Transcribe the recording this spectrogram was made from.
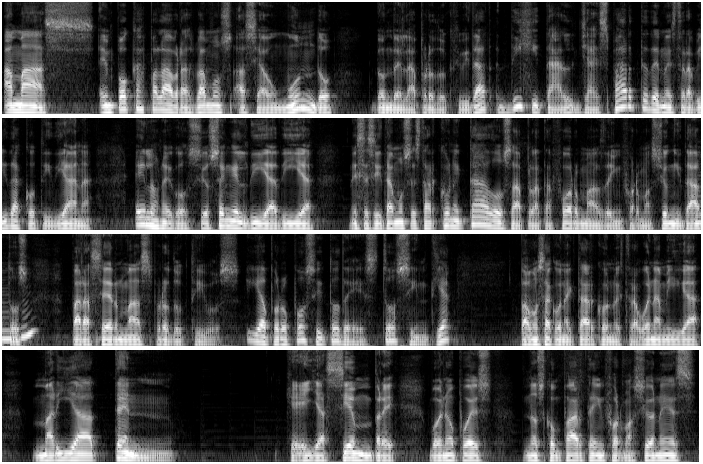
a más. En pocas palabras, vamos hacia un mundo donde la productividad digital ya es parte de nuestra vida cotidiana, en los negocios, en el día a día. Necesitamos estar conectados a plataformas de información y datos para ser más productivos. Y a propósito de esto, Cintia, vamos a conectar con nuestra buena amiga María Ten, que ella siempre, bueno, pues nos comparte informaciones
